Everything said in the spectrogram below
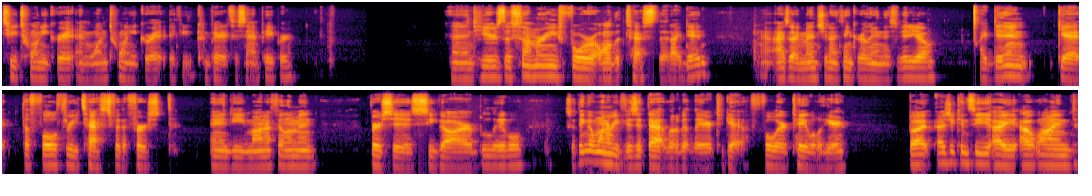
220 grit and 120 grit if you compare it to sandpaper. And here's the summary for all the tests that I did. As I mentioned, I think earlier in this video, I didn't get the full three tests for the first Ande monofilament versus Seaguar Blue Label. So I think I want to revisit that a little bit later to get a fuller table here. But as you can see, I outlined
